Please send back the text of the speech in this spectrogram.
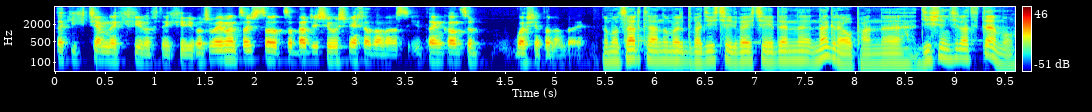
takich ciemnych chwil w tej chwili. Potrzebujemy coś, co, co bardziej się uśmiecha do nas i ten koncert właśnie to nam daje. No Mozarta numer 20 i 21 nagrał pan 10 e, lat temu.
